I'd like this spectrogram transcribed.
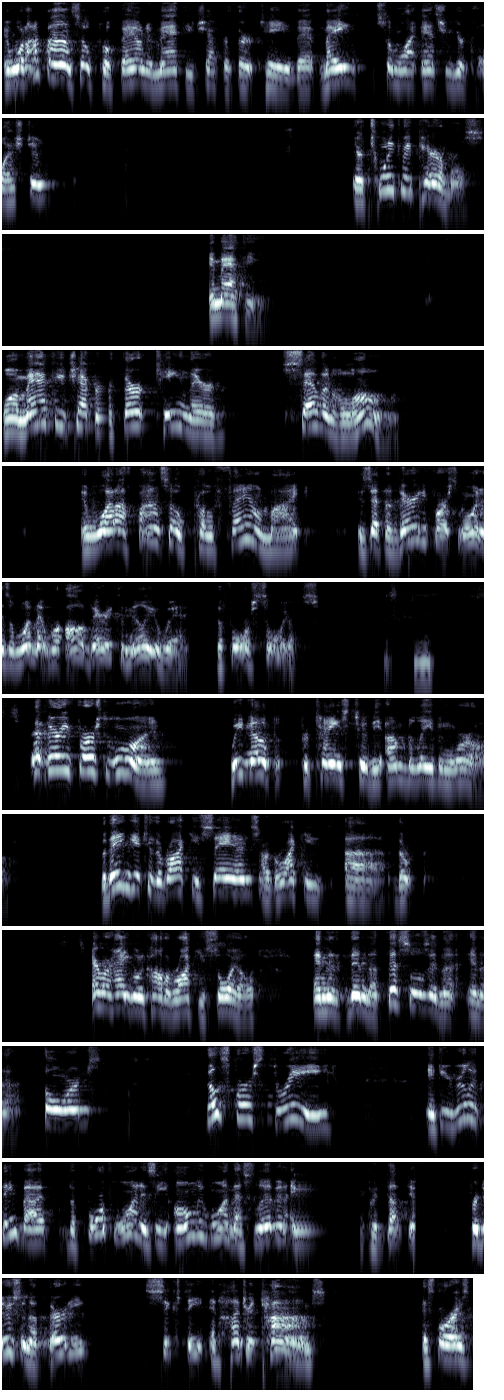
And what I find so profound in Matthew chapter 13 that may somewhat answer your question, there are 23 parables in Matthew. Well, in Matthew chapter 13, there are seven alone. And what I find so profound, Mike, is that the very first one is the one that we're all very familiar with the four soils. That very first one we know pertains to the unbelieving world. But then you get to the rocky sands or the rocky, uh, the ever how you want to call the rocky soil, and the, then the thistles and the and the thorns. Those first three, if you really think about it, the fourth one is the only one that's living a productive, producing a 30, 60, and 100 times as far as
